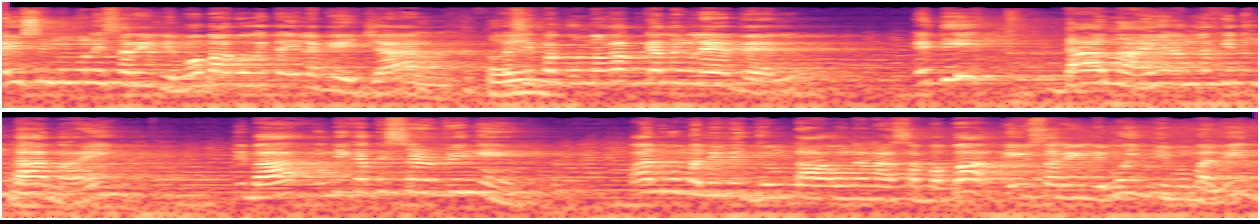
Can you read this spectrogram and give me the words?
Ayusin mo muna yung sarili mo bago kita ilagay dyan. Ah, totoo Kasi yun. pag umangat ka ng level, edi damay, ang laki ng damay. Di ba? Hindi ka deserving eh. Paano mo malilid yung tao na nasa baba? Eh yung sarili mo, hindi mo malid.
